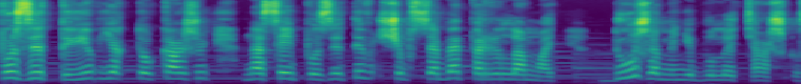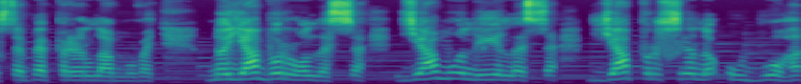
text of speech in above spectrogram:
позитив, як то кажуть, на цей позитив, щоб себе переламати. Дуже мені було тяжко себе переламувати. Але я боролася, я молилася, я просила у Бога,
